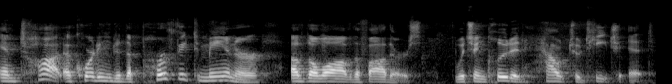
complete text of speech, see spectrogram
and taught according to the perfect manner of the law of the fathers, which included how to teach it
